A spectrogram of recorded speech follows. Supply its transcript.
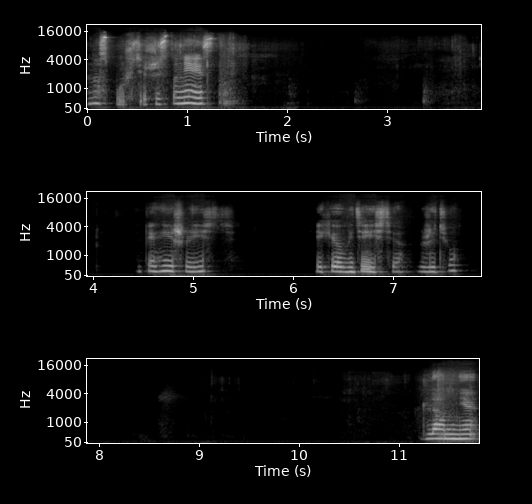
No spójrzcie, czy to nie jest najpiękniejszy liść, jakiego widzieliście w życiu? Dla mnie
